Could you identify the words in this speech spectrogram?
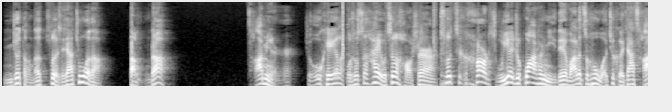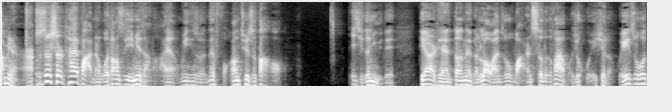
你就等着坐在家坐着等着查米儿。就 OK 了。我说这还有这好事儿？说这个号主页就挂上你的，完了之后我就搁家查名儿。这事儿太板正，我当时也没咋答应。我跟你说，那房子确实大啊。这几个女的，第二天到那个唠完之后，晚上吃了个饭，我就回去了。回去之后，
